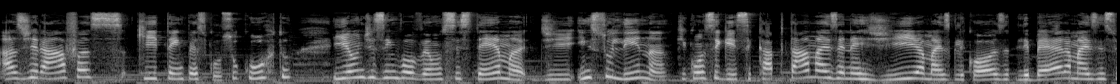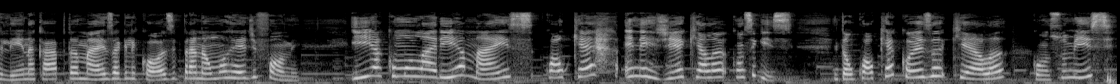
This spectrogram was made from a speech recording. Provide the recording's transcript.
as girafas que têm pescoço curto iam desenvolver um sistema de insulina que conseguisse captar mais energia, mais glicose, libera mais insulina, capta mais a glicose para não morrer de fome. E acumularia mais qualquer energia que ela conseguisse. Então, qualquer coisa que ela consumisse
